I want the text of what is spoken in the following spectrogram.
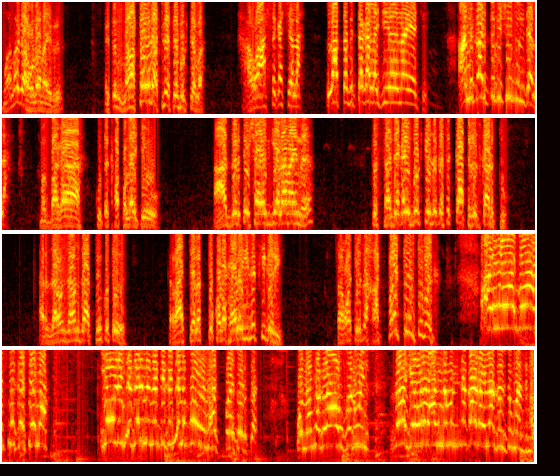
मला गावला नाही रे. नाही तर लातावर घातल्या त्या बघ त्याला. हवा असं कशाला? लाता बित्ता घालायची वेळ नाही याची. आम्ही काढतो की शोधून त्याला. मग बघा कुठं खपलाय तो. आज जर तो शाळेत गेला नाही ना तर संध्याकाळी बघ त्याचं कसं कातडच काढतो. अरे जाऊन जाऊन जातोय कुठं? रातच्याला तुकडा खायला येईलच की घरी. तेव्हा त्याचा हातपाय तोडतो बघ. अरे बाबा असं कशाला? जगण्यासाठी कशाला पोरं हात पाय तोडतात? पुन्हा सगळं अवघड होईल. जागेवर अन्न म्हणणं काढायला लागेल तुम्हाला.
